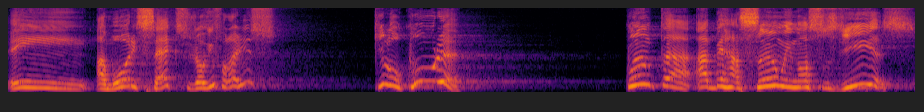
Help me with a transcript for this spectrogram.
em amor e sexo, já ouviu falar isso? Que loucura! Quanta aberração em nossos dias!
